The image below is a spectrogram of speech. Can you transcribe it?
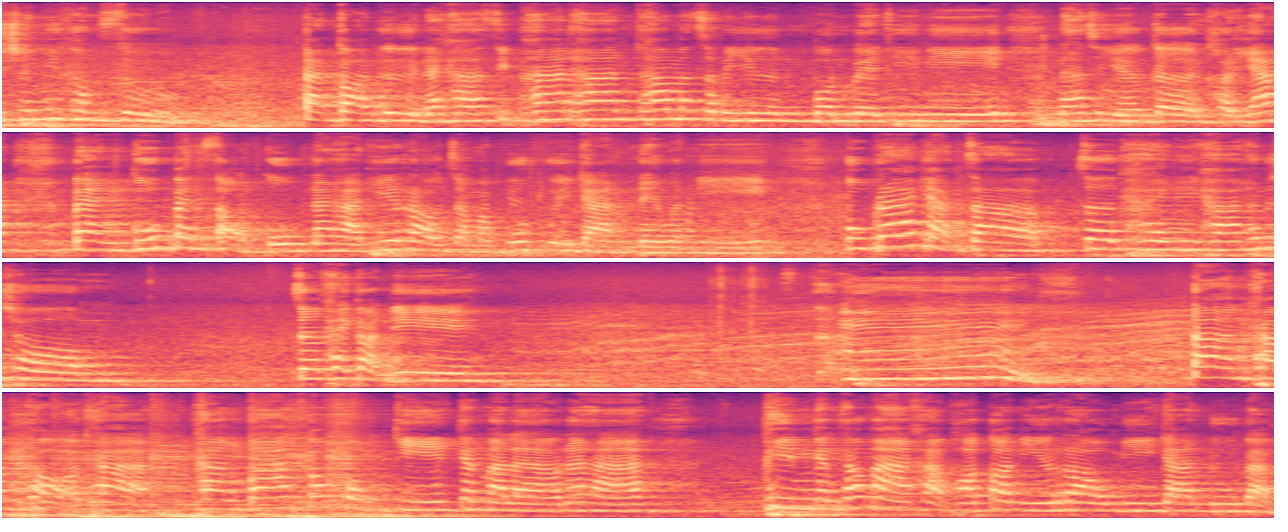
ิฉันมีความสุขแต่ก่อนอื่นนะคะ 15 ท่าน ถ้ามันจะไปยืนบนเวทีนี้ น่าจะเยอะเกิน ขออนุญาตแบ่งกรุ๊ปเป็น 2กรุ๊ปนะคะ ที่เราจะมาพูดคุยกันในวันนี้ กรุ๊ปแรกอยากจะเจอใครดีคะท่านผู้ชม เจอใครก่อนดี อืม ตามคำขอค่ะ ทางบ้านก็คงกรีดกันมาแล้วนะคะ พิมพ์กันเข้ามาค่ะ เพราะตอนนี้เรามีการดูแบบ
